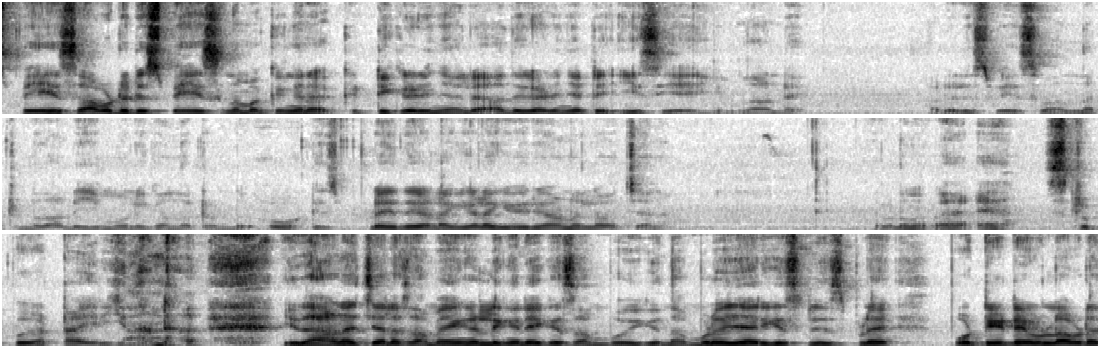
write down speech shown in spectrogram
സ്പേസ് അവിടെ ഒരു സ്പേസ് നമുക്കിങ്ങനെ കിട്ടിക്കഴിഞ്ഞാൽ അത് കഴിഞ്ഞിട്ട് ഈസി ആയിരിക്കും. അതാണ്ടേ അവിടെ ഒരു സ്പേസ് വന്നിട്ടുണ്ട്. അതാണ്ട് ഈ മൂലയ്ക്ക് വന്നിട്ടുണ്ട്. ഓ ഡിസ്പ്ലേ ഇത് ഇളകി ഇളകി വരികയാണല്ലോ വെച്ചാൽ ഇവിടെ സ്ട്രിപ്പ് കട്ടായിരിക്കുന്നുണ്ട് ഇതാണ് ചില സമയങ്ങളിൽ ഇങ്ങനെയൊക്കെ സംഭവിക്കും. നമ്മൾ വിചാരിക്കും ഡിസ്പ്ലേ പൊട്ടിയിട്ടേ ഉള്ള അവിടെ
